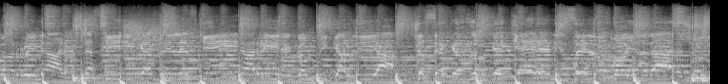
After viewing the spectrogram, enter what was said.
va a arruinar. Las chicas de la esquina ríen con picardía. Yo sé que es lo que quieren y se los voy a dar.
